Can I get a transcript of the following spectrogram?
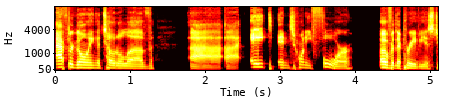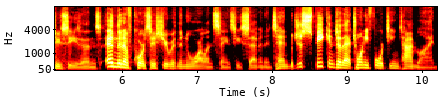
after going a total of uh, uh, 8 and 24 over the previous two seasons. And then, of course, this year with the New Orleans Saints, he's 7 and 10. But just speaking to that 2014 timeline,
